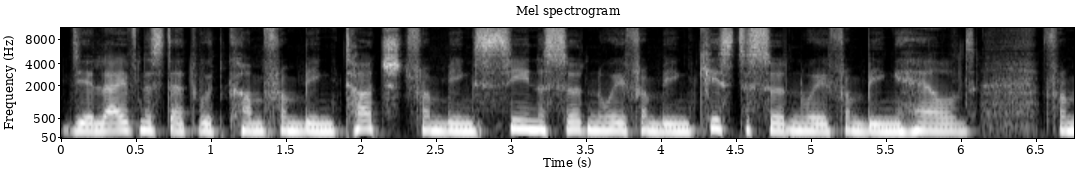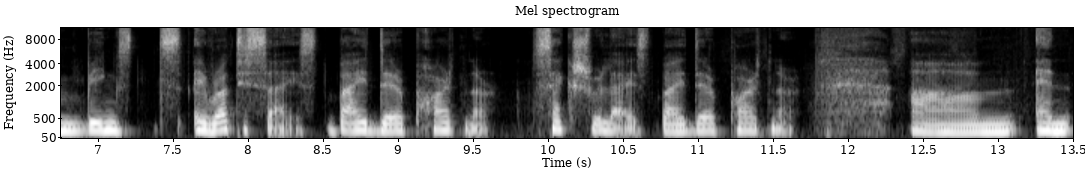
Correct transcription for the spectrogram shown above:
the aliveness that would come from being touched, from being seen a certain way, from being kissed a certain way, from being held, from being eroticized by their partner, sexualized by their partner. Um, and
